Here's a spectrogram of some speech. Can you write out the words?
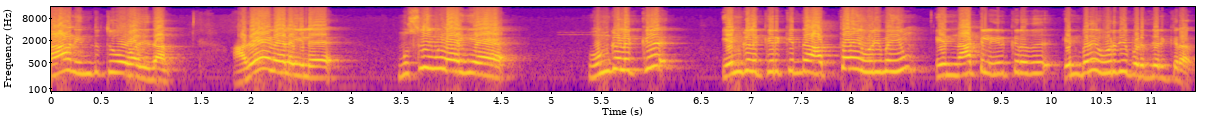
நான் இந்துத்துவவாதி தான் அதே வேளையில் முஸ்லீம்களாகிய உங்களுக்கு எங்களுக்கு இருக்கின்ற அத்தனை உரிமையும் என் நாட்டில் இருக்கிறது என்பதை உறுதிப்படுத்தியிருக்கிறார்.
